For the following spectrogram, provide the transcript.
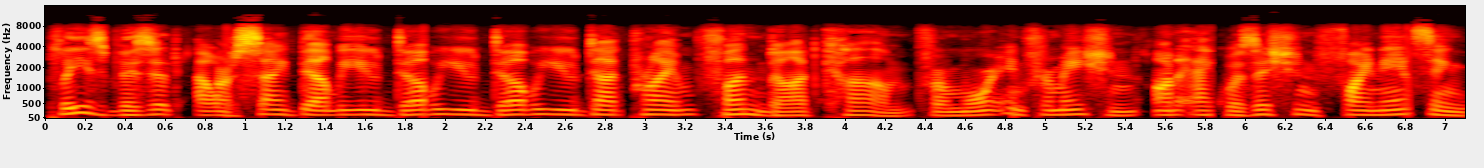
Please visit our site www.primefund.com for more information on acquisition financing.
